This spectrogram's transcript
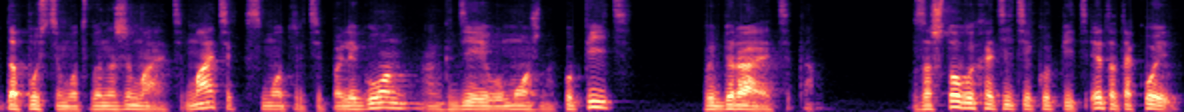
допустим, вот вы нажимаете матик, смотрите полигон, где его можно купить, выбираете там, за что вы хотите купить. Это такой,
